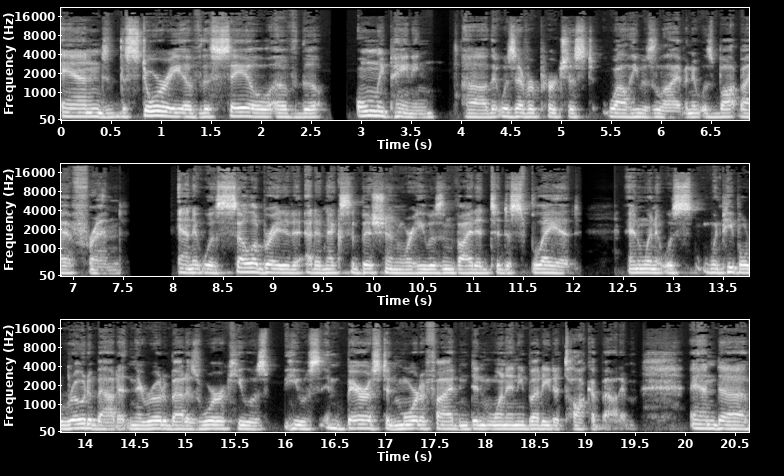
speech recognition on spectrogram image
and the story of the sale of the only painting uh, that was ever purchased while he was alive. And it was bought by a friend. And it was celebrated at an exhibition where he was invited to display it and when it was when people wrote about it and they wrote about his work he was he was embarrassed and mortified and didn't want anybody to talk about him. And uh,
